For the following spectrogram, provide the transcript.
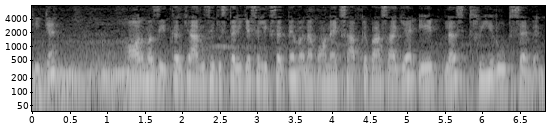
ठीक है? और मजीद करके आप इसे किस तरीके से लिख सकते हैं? वन अपॉन एक्स आपके पास आ गया eight plus three root seven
